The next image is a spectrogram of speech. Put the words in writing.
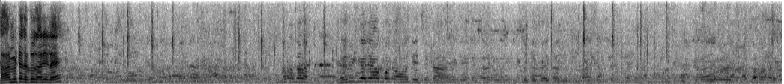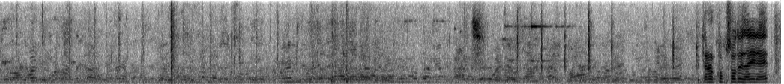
दहा मिनिटं चालू झालेलं आहे. घरी गेल्यावर बघावं काय काही. मित्रांनो खूप सौदे झालेले आहेत.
